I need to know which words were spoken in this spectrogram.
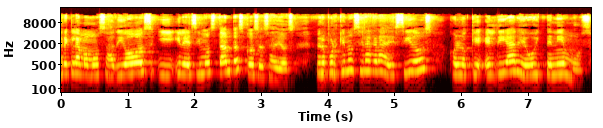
reclamamos a Dios y, y le decimos tantas cosas a Dios, pero ¿por qué no ser agradecidos con lo que el día de hoy tenemos?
